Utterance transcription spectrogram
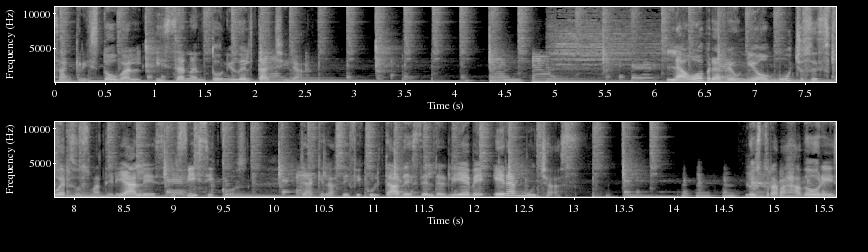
San Cristóbal y San Antonio del Táchira. La obra reunió muchos esfuerzos materiales y físicos, ya que las dificultades del relieve eran muchas. Los trabajadores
